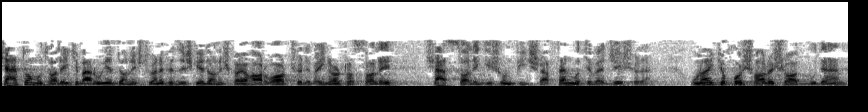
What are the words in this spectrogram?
که حتی مطالعه که بر روی دانشجویان پزشکی دانشگاه هاروارد شده و اینا رو تا سال 60 سالگیشون پیش رفتن متوجه شدن. اونایی که خوشحال و شاد بودند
